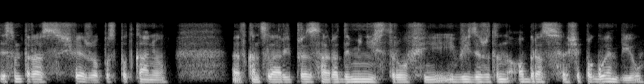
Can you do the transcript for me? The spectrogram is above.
jestem teraz świeżo po spotkaniu w kancelarii prezesa Rady Ministrów i, i widzę, że ten obraz się pogłębił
